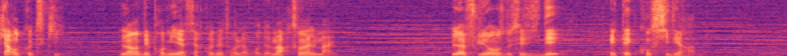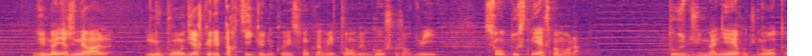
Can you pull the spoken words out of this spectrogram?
Karl Kautsky, l'un des premiers à faire connaître l'œuvre de Marx en Allemagne. L'influence de ses idées était considérable. D'une manière générale, nous pouvons dire que les partis que nous connaissons comme étant de gauche aujourd'hui sont tous nés à ce moment-là tous d'une manière ou d'une autre,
